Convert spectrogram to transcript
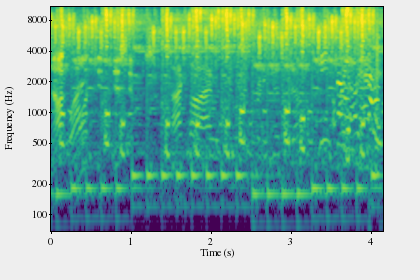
Not wanted, this is. I thought I was doing pretty good.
